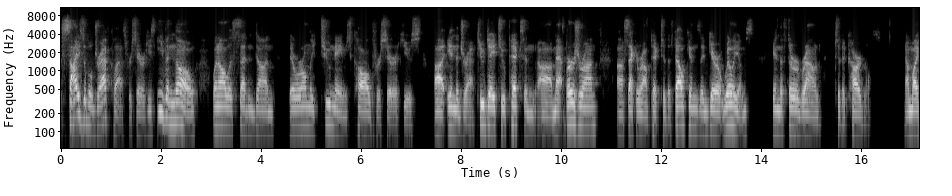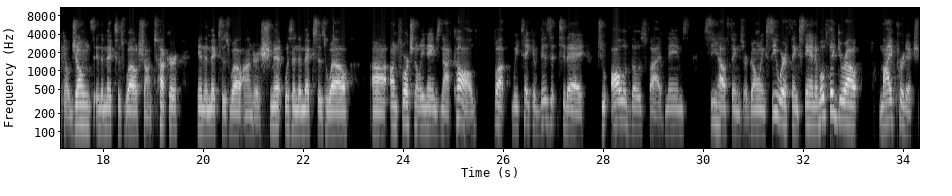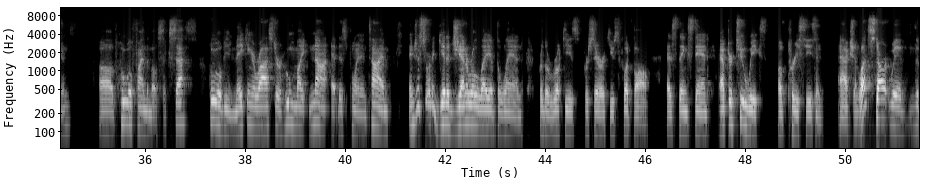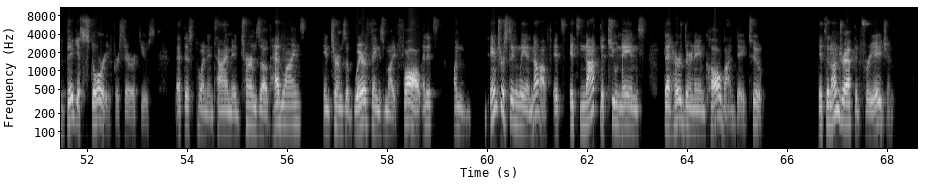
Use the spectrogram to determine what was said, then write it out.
sizable draft class for Syracuse, even though when all is said and done, there were only two names called for Syracuse uh, in the draft two day two picks, and uh, Matt Bergeron, uh, second round pick to the Falcons, and Garrett Williams in the third round to the Cardinals. Now, Mikel Jones in the mix as well, Sean Tucker in the mix as well, Andre Szmyt was in the mix as well. Uh, unfortunately, names not called, but we take a visit today to all of those five names, see how things are going, see where things stand, and we'll figure out my predictions of who will find the most success, who will be making a roster, who might not at this point in time, and just sort of get a general lay of the land for the rookies for Syracuse football as things stand after two weeks of preseason action. Let's start with the biggest story for Syracuse at this point in time in terms of headlines, in terms of where things might fall. And it's un- interestingly enough, it's it's not the two names that heard their name called on day two. It's an undrafted free agent.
